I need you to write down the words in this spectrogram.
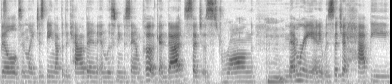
built and like just being up at the cabin and listening to Sam Cooke and that's such a strong memory and it was such a happy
